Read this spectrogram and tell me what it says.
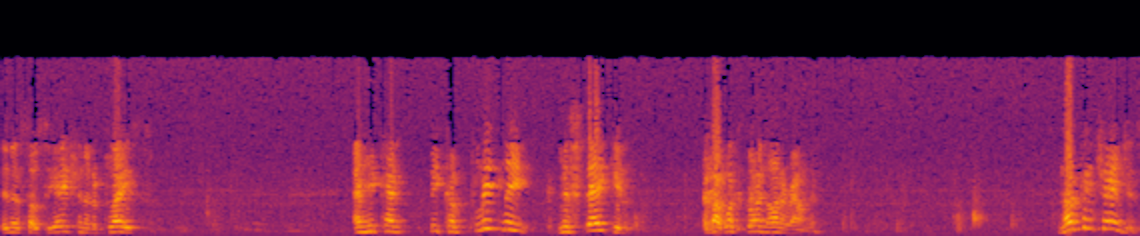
in association in a place, and he can be completely mistaken about what's going on around him. Nothing changes.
